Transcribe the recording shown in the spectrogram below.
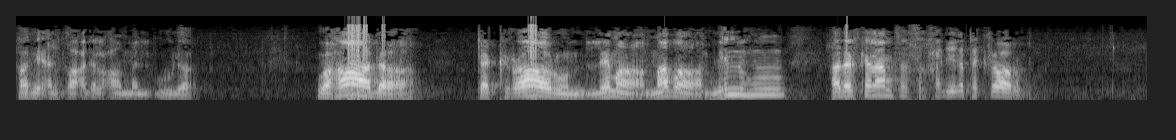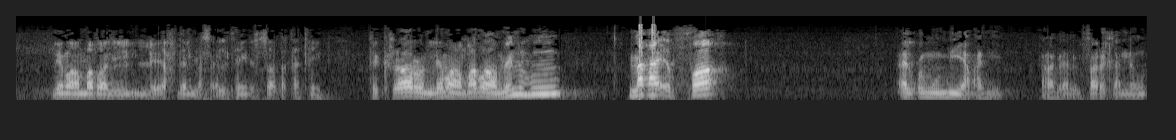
هذه القاعدة العامة الأولى. وهذا تكرار لما مضى منه هذا الكلام في الحقيقة تكرار لما مضى لإحدى المسألتين السابقتين. تكرار لما مضى منه مع إضفاء العمومية عليه. هذا الفرق أنه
